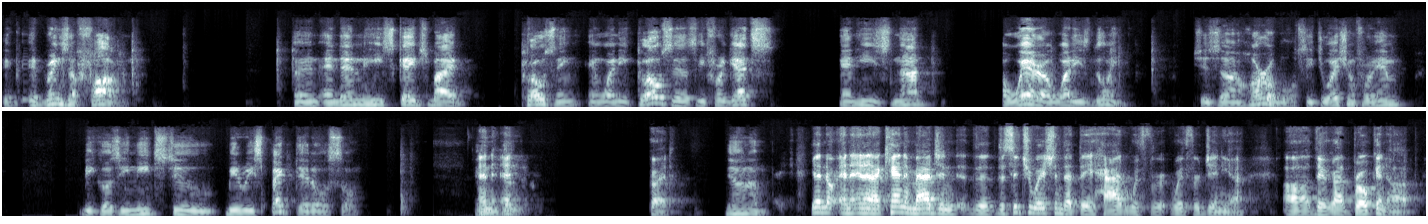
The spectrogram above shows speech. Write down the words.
it, it brings a fog. And, and then he escapes by closing. And when he closes, he forgets and he's not aware of what he's doing, which is a horrible situation for him because he needs to be respected also. And and, and go ahead. Yeah, no. Yeah, no, and, and I can't imagine the, the situation that they had with with Virginia. Uh, they got broken up,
